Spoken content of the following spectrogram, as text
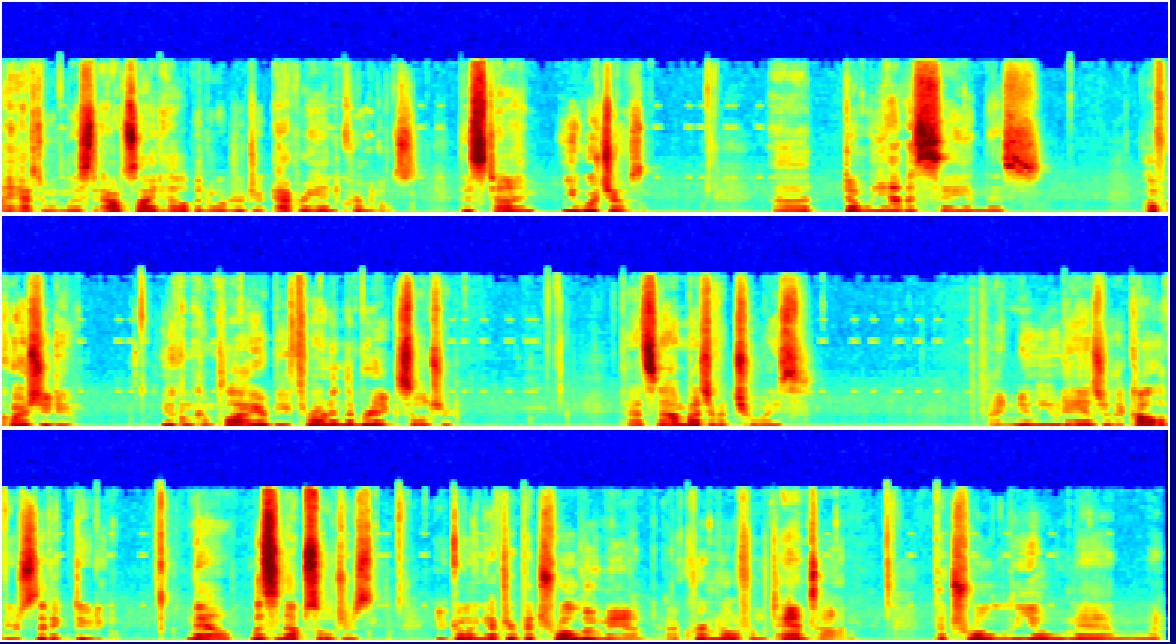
I have to enlist outside help in order to apprehend criminals. This time, you were chosen. Uh, don't we have a say in this? Of course you do. You can comply or be thrown in the brig, soldier. That's not much of a choice. I knew you'd answer the call of your civic duty. Now, listen up, soldiers. You're going after Petrolu Man, a criminal from Tanton. Petrolio Man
